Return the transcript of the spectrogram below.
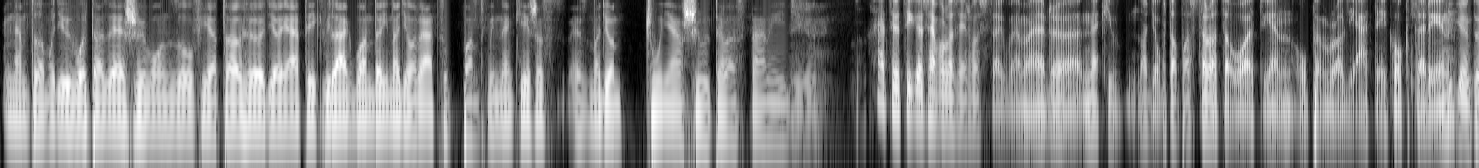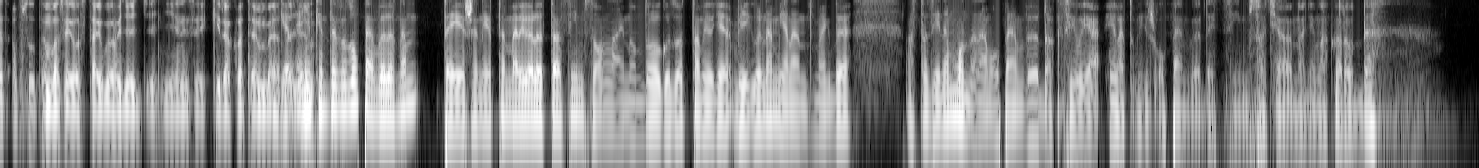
nem tudom, hogy ő volt az első vonzó fiatal hölgy a játékvilágban, de így nagyon rácuppant mindenki, és az, ez nagyon csúnyán sült el aztán így. Igen. Hát őt igazából azért hozták be, mert neki nagyobb tapasztalata volt ilyen open world játékok terén. Igen, tehát abszolút nem azért hozták be, hogy egy, egy ilyen izé, kirakat ember Igen, legyen. egyébként ez az Open world nem teljesen értem, mert ő előtte a Sims Online-on dolgozott, ami ugye végül nem jelent meg, de azt azért nem mondanám Open World akciójá. Jó, hát mégis Open World egy Sims, hogyha nagyon akarod, de...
